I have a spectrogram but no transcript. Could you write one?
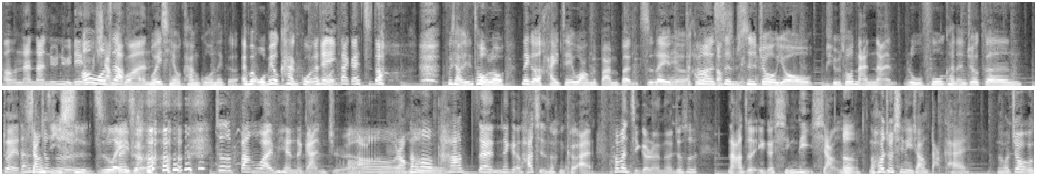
呃男男女女恋有相关。哦，我，我以前有看过那个，哎、欸，不，我没有看过，但是我大概知道，欸、不小心透露那个海贼王的版本之类的，他们、是不是就有，比如说男男鲁夫可能就跟对香吉士之类的，就是番外篇的感觉啊。哦、然后然后他在那个他其实很可爱，他们几个人呢就是。拿着一个行李箱，嗯，然后就行李箱打开，然后就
